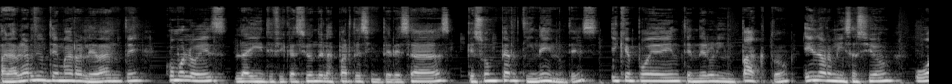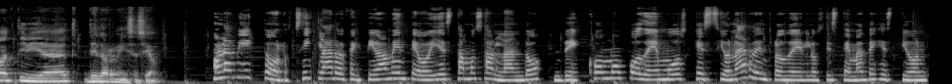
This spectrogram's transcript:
para hablar de un tema relevante como lo es la identificación de las partes interesadas que son pertinentes y que pueden tener un impacto en la organización o actividad de la organización. Hola Víctor, sí claro, efectivamente hoy estamos hablando de cómo podemos gestionar dentro de los sistemas de gestión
